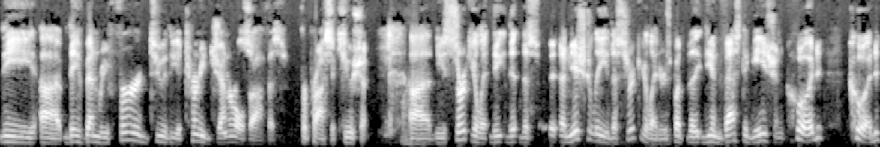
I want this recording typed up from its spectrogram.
The uh, they've been referred to the attorney general's office for prosecution. Uh, the circulate the, the, the, initially the circulators, but the, the investigation could could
